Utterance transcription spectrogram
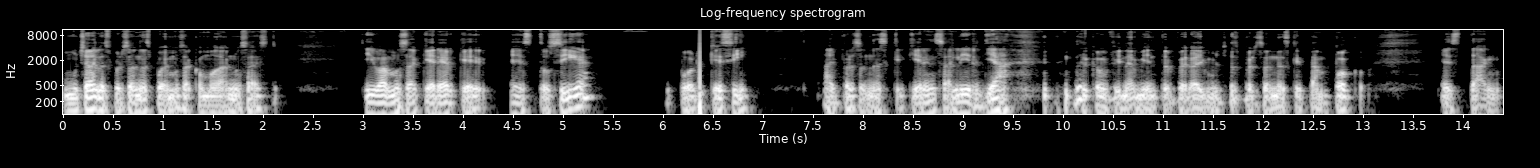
muchas de las personas podemos acomodarnos a esto. Y vamos a querer que esto siga, porque sí, hay personas que quieren salir ya del confinamiento, pero hay muchas personas que tampoco están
